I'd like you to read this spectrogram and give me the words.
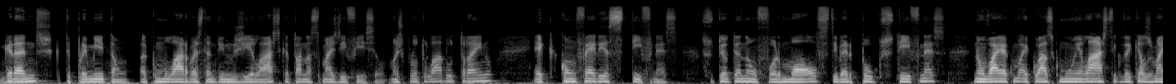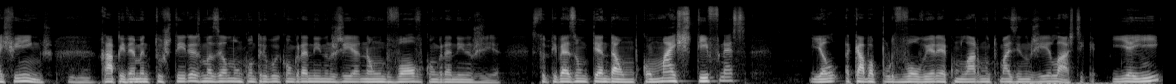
grandes que te permitam acumular bastante energia elástica, torna-se mais difícil. Mas por outro lado, o treino é que confere esse stiffness. Se o teu tendão for mole, se tiver pouco stiffness, não vai é quase como um elástico daqueles mais fininhos. Uhum. Rapidamente tu estiras, mas ele não contribui com grande energia, não devolve com grande energia. Se tu tiveres um tendão com mais stiffness, ele acaba por devolver e acumular muito mais energia elástica. E aí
